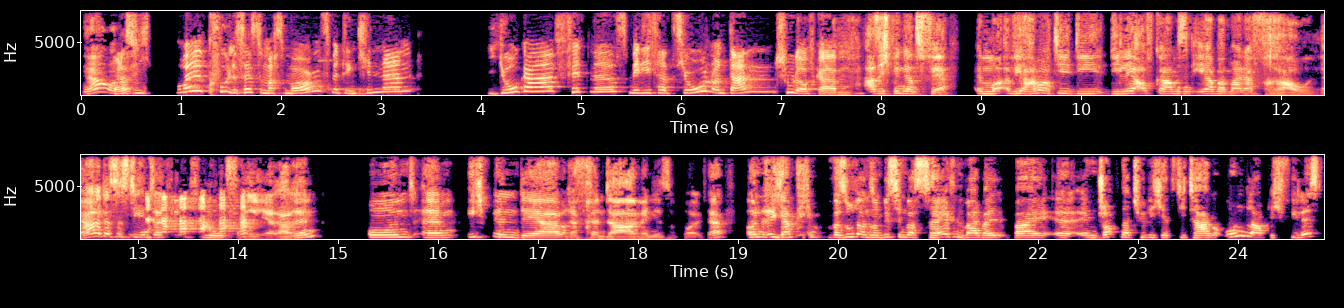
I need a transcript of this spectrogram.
Ja, und das finde ich voll cool. Das heißt, du machst morgens mit den Kindern Yoga, Fitness, Meditation und dann Schulaufgaben. Also ich bin ganz fair. Wir haben auch die, die, die Lehraufgaben sind eher bei meiner Frau. Ja, das ist die Intelligenznotfalllehrerin. Und ähm, ich bin der Referendar, wenn ihr so wollt. Ja? Und ich habe ich versuche dann so ein bisschen was zu helfen, weil bei, bei äh, im Job natürlich jetzt die Tage unglaublich viel ist.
